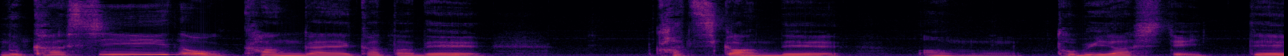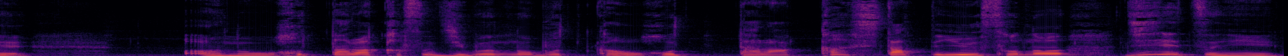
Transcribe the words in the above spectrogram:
昔の考え方で価値観であの飛び出していってあのほったらかす自分の物価をほったらかしたっていうその事実に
